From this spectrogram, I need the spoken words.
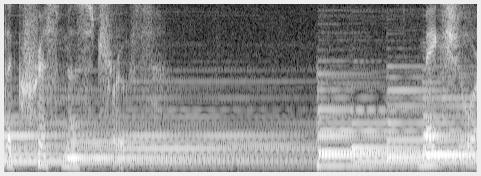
the Christmas truth. Make sure,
